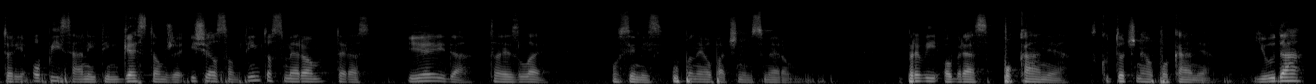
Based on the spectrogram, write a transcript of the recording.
ktorý je opísaný tým gestom, že išiel som týmto smerom, teraz jejda, to je zlé. Musím ísť úplne opačným smerom. Prvý obraz pokánia, skutočného pokánia. Júda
